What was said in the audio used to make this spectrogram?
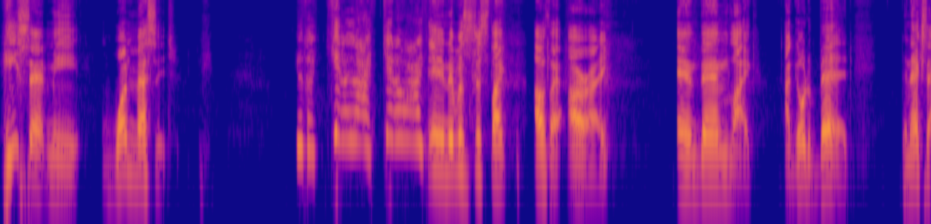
He sent me one message. Was like, get alive, get alive. And it was just like, I was like, all right. And then, like, I go to bed. The next day,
